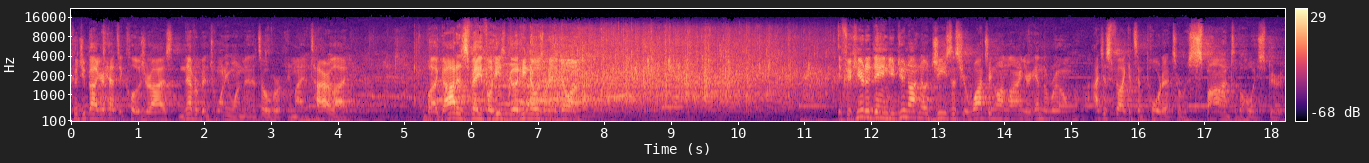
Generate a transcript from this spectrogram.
Could you bow your heads and close your eyes? Never been 21 minutes over in my entire life. But God is faithful. He's good. He knows what He's doing. If you're here today and you do not know Jesus, you're watching online, you're in the room, I just feel like it's important to respond to the Holy Spirit.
